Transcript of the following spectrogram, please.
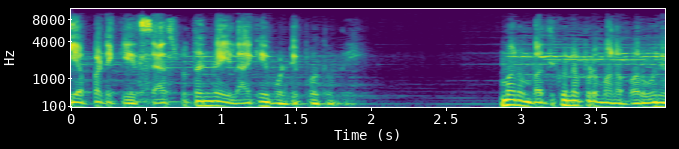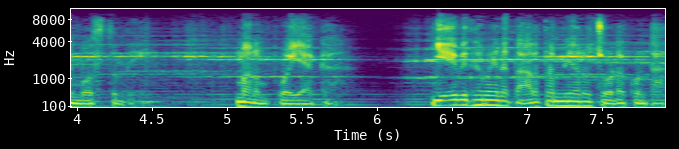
ఎప్పటికీ శాశ్వతంగా ఇలాగే ఉండిపోతుంది. మనం బతికున్నప్పుడు మన బరువుని మోస్తుంది. మనం పోయాక ఏ విధమైన తారతమ్యాలు చూడకుండా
